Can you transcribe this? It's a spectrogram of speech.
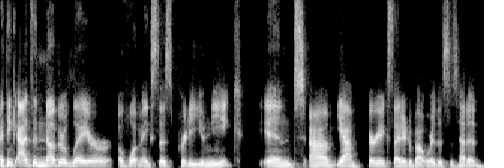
I think adds another layer of what makes this pretty unique. And um, yeah, very excited about where this is headed.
